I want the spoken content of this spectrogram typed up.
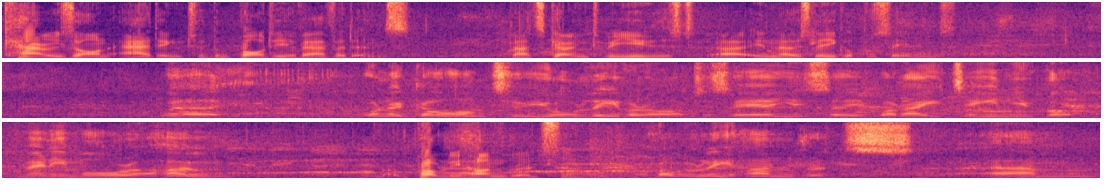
carries on adding to the body of evidence that's going to be used uh, in those legal proceedings. Well, I want to go on to your lever arches here. You say you've got 18, you've got many more at home. Probably hundreds. Probably hundreds. Um,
